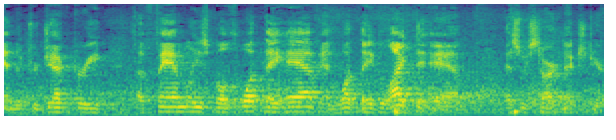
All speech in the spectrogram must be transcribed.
and the trajectory of families, both what they have and what they'd like to have as we start next year.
